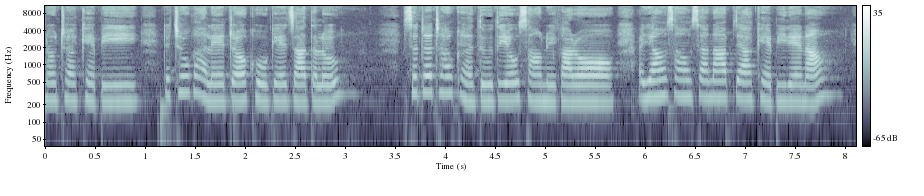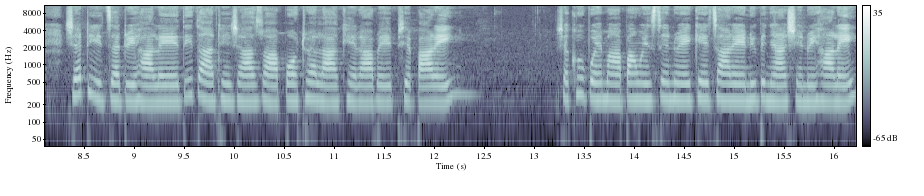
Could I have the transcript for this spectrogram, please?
နှုတ်ထွက်ခဲ့ပြီးတချို့ကလည်းတောခိုခဲ့ကြသလိုစစ်တပ်ထောက်ခံသူတရုတ်ဆောင်တွေကတော့အယောင်ဆောင်ဆန္ဒပြခဲ့ပြီးတဲ့နောက်ရက်တီချက်တွေဟာလည်းတိတာထင်ရှားစွာပေါ်ထွက်လာခဲ့တာပဲဖြစ်ပါတယ်။ ယခုပွဲမှာပါဝင်ဆင်နွှဲခဲ့ကြတဲ့နုပညာရှင်တွေဟာလည်း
